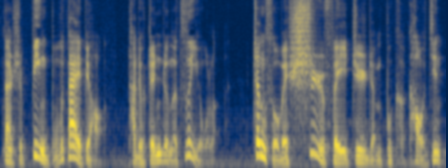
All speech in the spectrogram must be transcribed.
但是并不代表他就真正的自由了。正所谓是非之人不可靠近。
